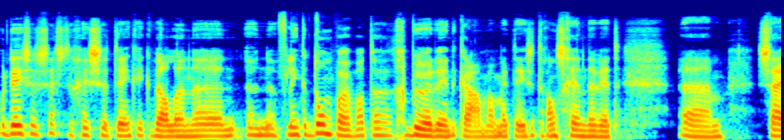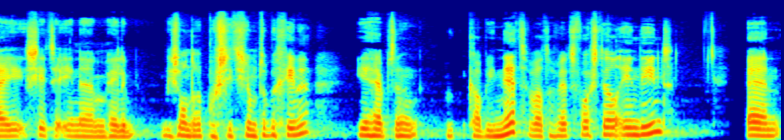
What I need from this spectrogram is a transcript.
Voor D66 is het denk ik wel een, een, een flinke domper wat er gebeurde in de Kamer met deze transgenderwet. Um, zij zitten in een hele bijzondere positie om te beginnen. Je hebt een kabinet wat een wetsvoorstel indient. En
